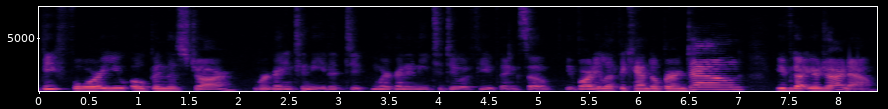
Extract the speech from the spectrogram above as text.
before you open this jar, we're going to need a do, we're going to need to do a few things. So you've already let the candle burn down. You've got your jar now.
